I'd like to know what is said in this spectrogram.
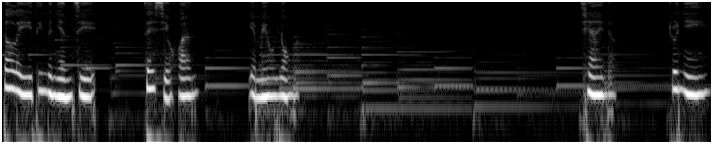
到了一定的年纪，再喜欢也没有用了。亲爱的，祝你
